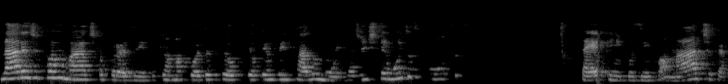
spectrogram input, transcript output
Na área de informática, por exemplo, que é uma coisa que eu, que eu tenho pensado muito, a gente tem muitos cursos técnicos em informática,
